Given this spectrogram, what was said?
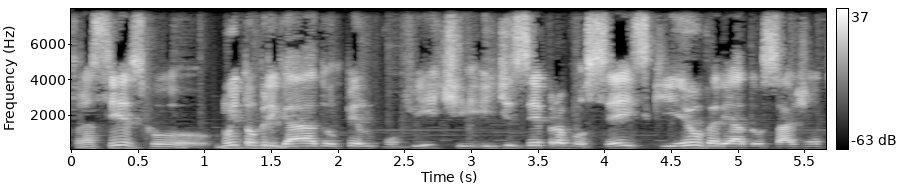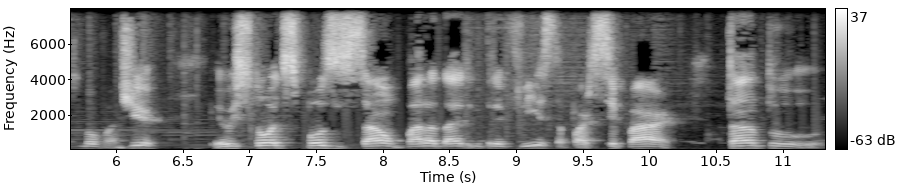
Francisco, muito obrigado pelo convite e dizer para vocês que eu, vereador Sargento Novandir, eu estou à disposição para dar entrevista, participar tanto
